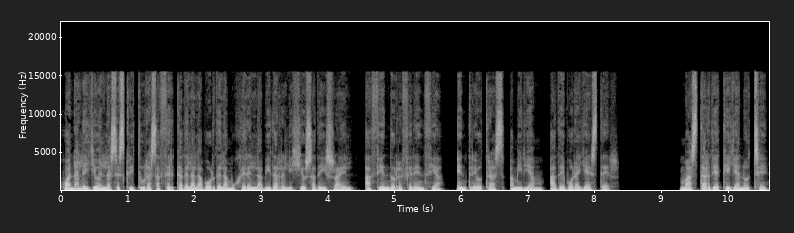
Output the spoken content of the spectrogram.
Juana leyó en las escrituras acerca de la labor de la mujer en la vida religiosa de Israel, haciendo referencia, entre otras, a Miriam, a Débora y a Esther. Más tarde aquella noche,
